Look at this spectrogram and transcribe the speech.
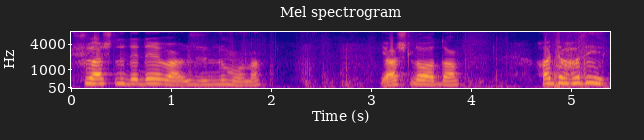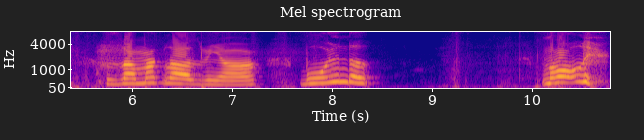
Şu yaşlı dedeye ver. Üzüldüm ona. Yaşlı adam. Hadi hadi. Hızlanmak lazım ya. Bu oyunda ne oluyor?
